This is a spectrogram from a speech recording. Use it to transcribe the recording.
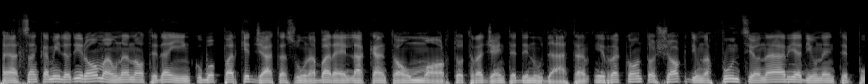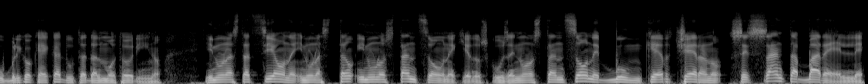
al San Camillo di Roma una notte da incubo parcheggiata su una barella accanto a un morto tra gente denudata. Il racconto shock di una funzionaria di un ente pubblico che è caduta dal motorino. In una stazione, in, una sta- in uno stanzone, chiedo scusa, in uno stanzone bunker c'erano 60 barelle,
